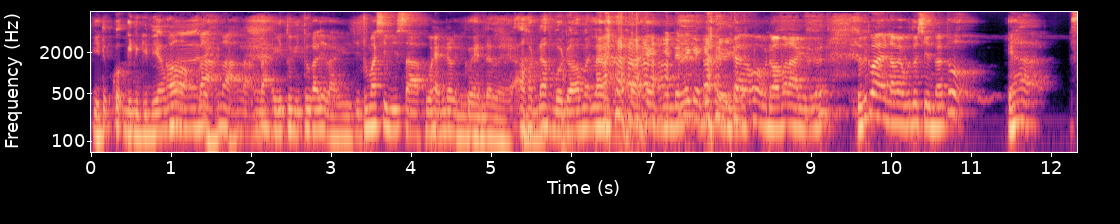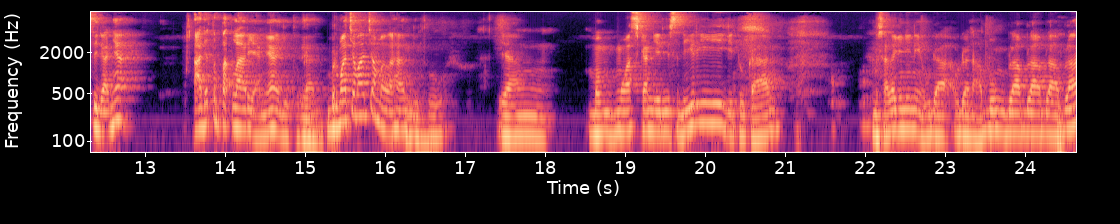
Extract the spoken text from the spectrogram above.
hidup kok gini-gini Oh amat enggak enggak enggak enggak gitu gitu kali lah. Itu masih bisa aku handle gitu. gue handle ya ah udah bodo amat lah handle kayak gitu Iya, oh, udah amat lah gitu kan. Tapi kalau yang namanya putus cinta tuh ya setidaknya ada tempat lariannya gitu kan. Bermacam-macam malahan Hmm. gitu. Yang memuaskan diri sendiri gitu kan. Misalnya gini nih, udah udah nabung bla bla bla bla.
